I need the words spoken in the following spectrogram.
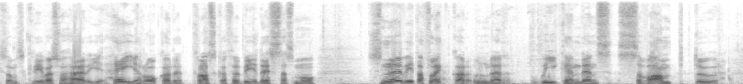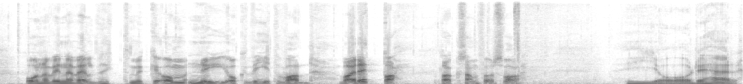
som skriver så här. Hej, jag råkade traska förbi dessa små snövita fläckar under weekendens svamptur. Påminner väldigt mycket om ny och vit vadd. Vad är detta? Tacksam för svar. Ja, det här...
